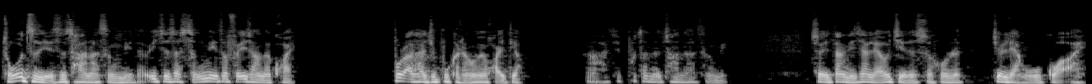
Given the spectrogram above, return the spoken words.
桌子也是刹那生灭的，一直在生灭的非常的快，不然它就不可能会坏掉啊，就不断的刹那生灭。所以当你在了解的时候呢。就两无挂碍，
